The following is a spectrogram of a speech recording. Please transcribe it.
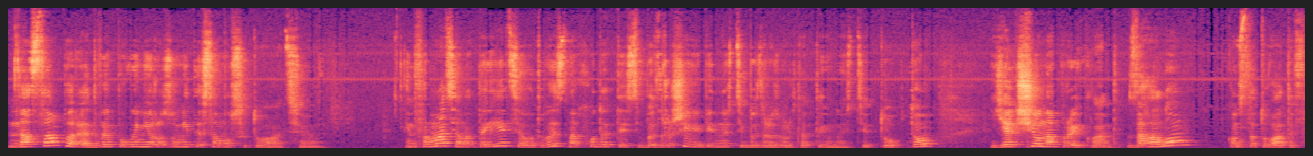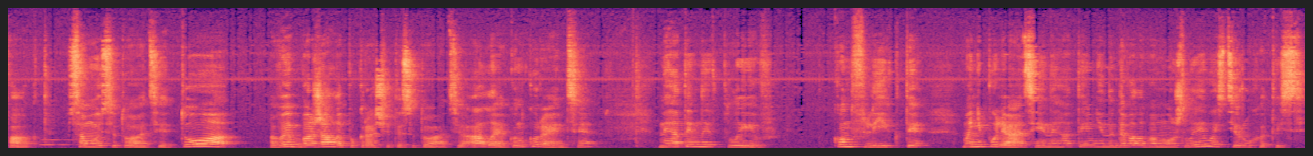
Насамперед, ви повинні розуміти саму ситуацію. Інформація надається, от ви знаходитесь без грошей, бідності, без результативності. Тобто, якщо, наприклад, загалом констатувати факт самої ситуації, то ви б бажали покращити ситуацію, але конкуренція, негативний вплив, конфлікти, маніпуляції негативні не давали вам можливості рухатись,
